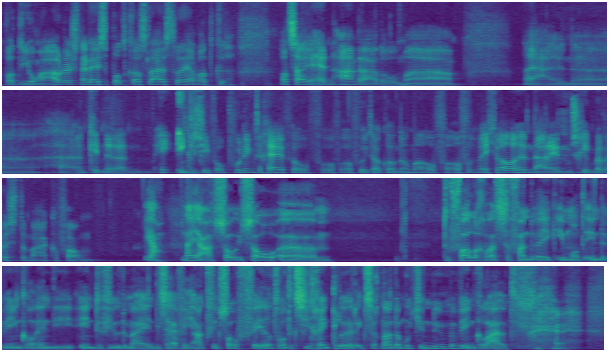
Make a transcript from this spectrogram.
wat jonge ouders naar deze podcast luisteren. Ja, wat, wat zou je hen aanraden om eh, nou ja, hun, eh, eh, hun kinderen inclusieve opvoeding te geven? Of, of, of hoe je het ook wil noemen. Of, of weet je wel, hun daarin misschien bewust te maken van. Ja, nou ja, sowieso. ehm, toevallig was er van de week iemand in de winkel en die interviewde mij en die zei van ja, ik vind het zo vervelend, want ik zie geen kleur. Ik zeg, nou dan moet je nu mijn winkel uit.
